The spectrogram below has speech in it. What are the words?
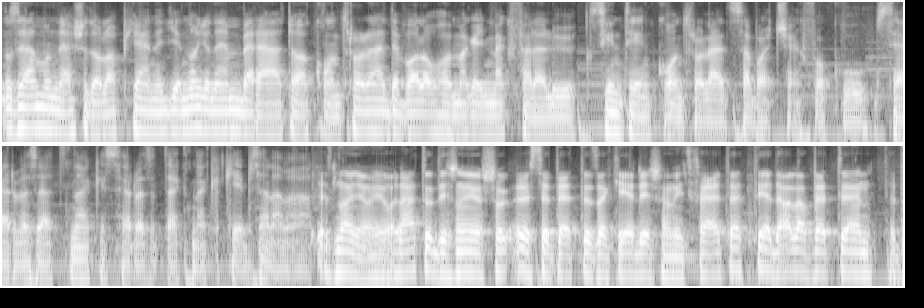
az elmondásod alapján egy ilyen nagyon ember által kontrollált, de valahol meg egy megfelelő, szintén kontrollált szabadságfokú szervezetnek és szervezeteknek képzelem el. Ez nagyon jól látod, és nagyon sok összetett ez a kérdés, amit feltettél, de alapvetően, tehát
